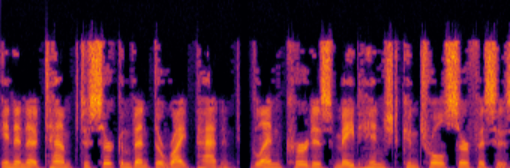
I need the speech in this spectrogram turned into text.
In an attempt to circumvent the Wright patent, Glenn Curtiss made hinged control surfaces,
